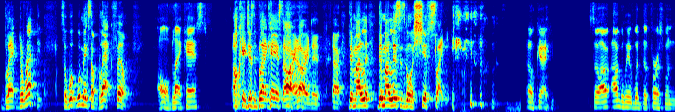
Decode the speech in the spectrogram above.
black directed? So what what makes a black film? Oh, all black cast. Okay, just a black cast. All right, all right then. All right, then my li- then my list is going to shift slightly. Okay. So I'll, I'll go ahead with the first one.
